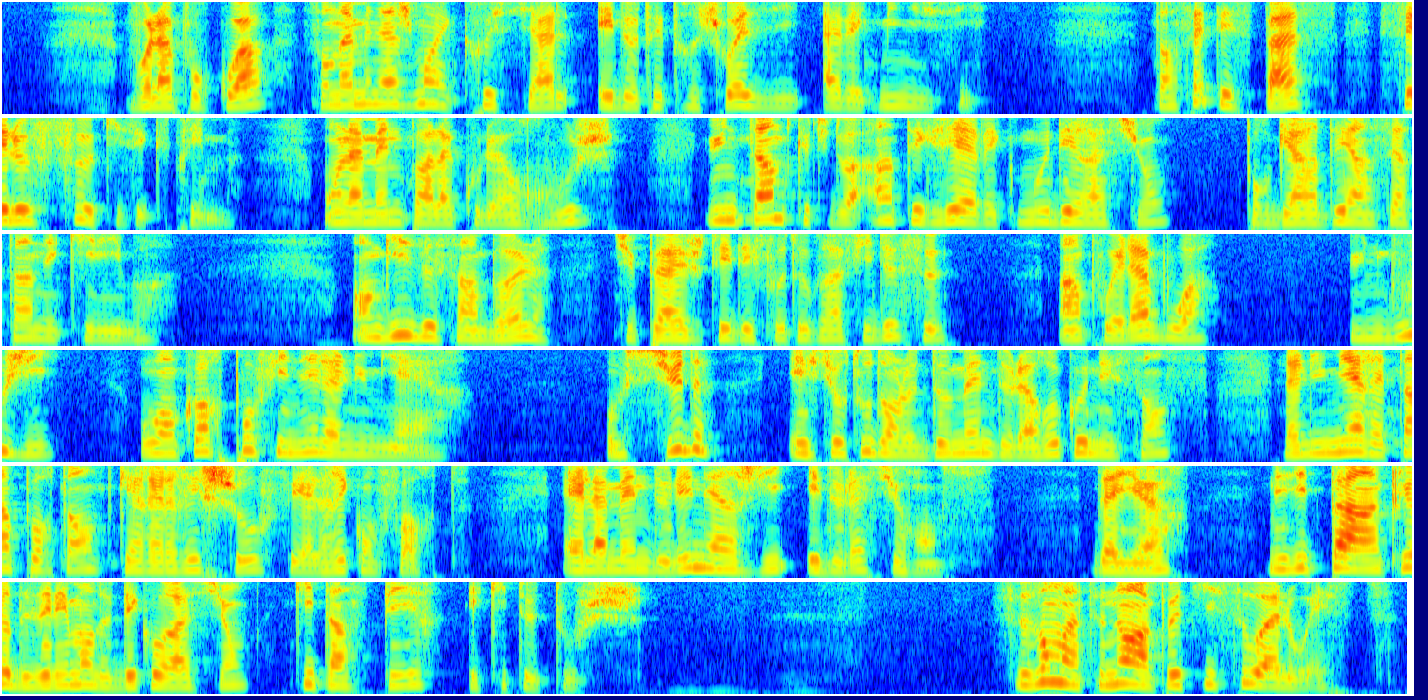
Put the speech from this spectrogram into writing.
Voilà pourquoi son aménagement est crucial et doit être choisi avec minutie. Dans cet espace, c'est le feu qui s'exprime. On l'amène par la couleur rouge, une teinte que tu dois intégrer avec modération pour garder un certain équilibre. En guise de symbole, tu peux ajouter des photographies de feu, un poêle à bois, une bougie ou encore peaufiner la lumière. Au sud, et surtout dans le domaine de la reconnaissance, la lumière est importante car elle réchauffe et elle réconforte. Elle amène de l'énergie et de l'assurance. D'ailleurs, n'hésite pas à inclure des éléments de décoration qui t'inspirent et qui te touchent. Faisons maintenant un petit saut à l'ouest.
